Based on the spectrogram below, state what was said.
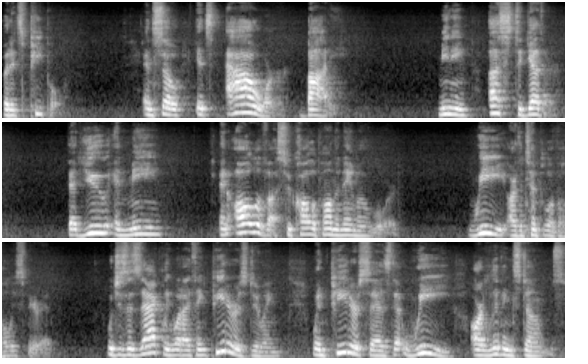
but it's people. And so it's our body meaning us together. That you and me and all of us who call upon the name of the Lord, we are the temple of the Holy Spirit, which is exactly what I think Peter is doing when Peter says that we are living stones.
